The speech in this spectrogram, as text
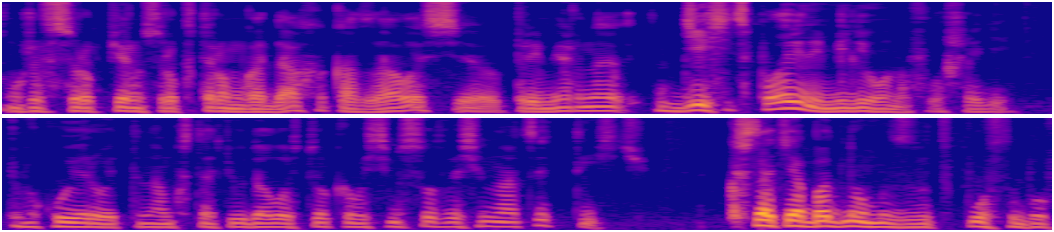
уже в 1941-1942 годах оказалось э, примерно 10,5 миллионов лошадей. Эвакуировать-то нам, кстати, удалось только 818 тысяч. Кстати, об одном из вот способов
